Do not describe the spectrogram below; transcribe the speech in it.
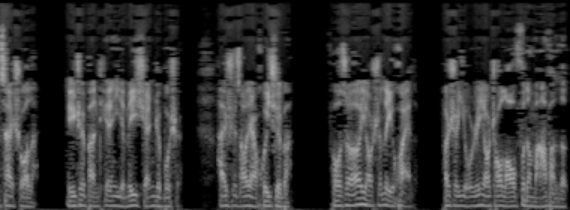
再说了，你这半天也没闲着不是？还是早点回去吧，否则要是累坏了，怕是有人要找老夫的麻烦了。”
